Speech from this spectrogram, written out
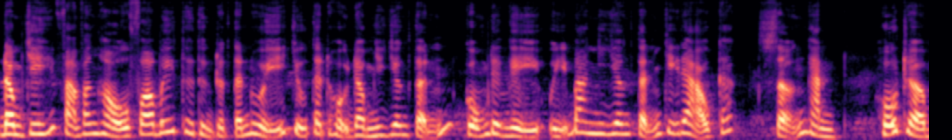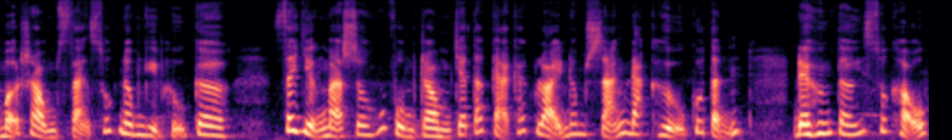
Đồng chí Phạm Văn Hậu, Phó Bí thư Thường trực Tỉnh ủy, Chủ tịch Hội đồng nhân dân tỉnh cũng đề nghị Ủy ban nhân dân tỉnh chỉ đạo các sở ngành hỗ trợ mở rộng sản xuất nông nghiệp hữu cơ, xây dựng mã số vùng trồng cho tất cả các loại nông sản đặc hữu của tỉnh để hướng tới xuất khẩu.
